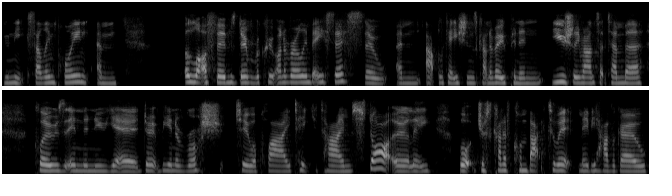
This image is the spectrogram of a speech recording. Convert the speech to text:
unique selling and Um, a lot of firms don't recruit on a rolling basis, so um, applications kind of open in usually around September, close in the new year. Don't be in a rush to apply. Take your time. Start early, but just kind of come back to it. Maybe have a go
